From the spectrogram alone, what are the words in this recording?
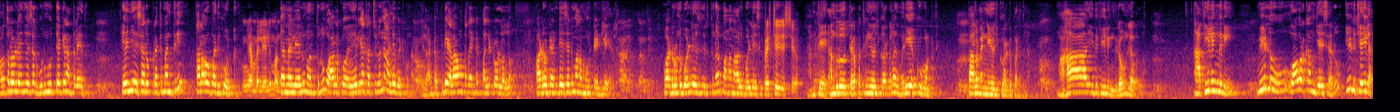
అవతలోళ్ళు ఏం చేశారు? గురుమూర్తి దగ్గర అంత లేదు. ఏం చేశారు? ప్రతి మంత్రి తలా పది కోట్లు. ఎమ్మెల్యేలు మంత్రులు. ఎమ్మెల్యేలు మంత్రులు వాళ్ళకు ఏరియా ఖర్చులన్నీ వాళ్ళే పెట్టుకున్నారు. ఇలాంటప్పుడు ఎలా ఉంటుందంటే పల్లెటూళ్ళల్లో ఆడో టెంట్ వేసాడు మనం మూడు టెంట్లు వేయాలి. వాడు రెండు బళ్ళు వేసి తిరుగుతున్నారు మనం నాలుగు బళ్ళు వేసి ప్రెస్టీజ్ అంతే. అందులో తిరుపతి నియోజకవర్గంలో అది మరీ ఎక్కువగా ఉంటుంది. పార్లమెంట్ నియోజకవర్గ పరిధిలో. మహా ఇది ఫీలింగ్ గ్రౌండ్ లెవెల్లో. ఆ ఫీలింగ్ని వీళ్ళు ఓవర్కమ్ చేశారు. వీళ్ళు చేయలే.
